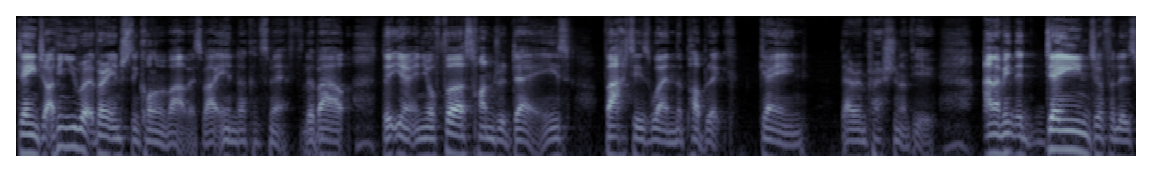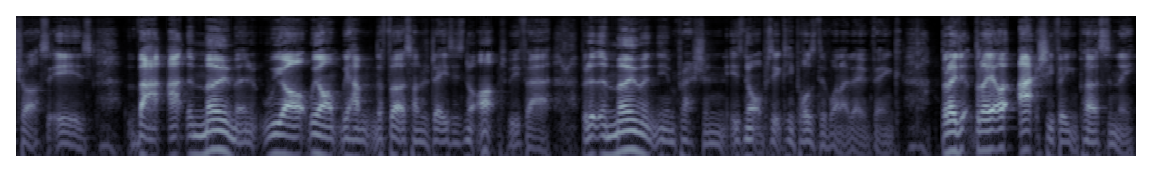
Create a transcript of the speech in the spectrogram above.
danger. I think you wrote a very interesting column about this about Iain Duncan Smith mm-hmm. about that. You know, in your first hundred days, that is when the public gain their impression of you. And I think the danger for Liz Truss is that at the moment we are we aren't we haven't the first hundred days is not up to be fair, but at the moment the impression is not a particularly positive one. I don't think, but I but I actually think personally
